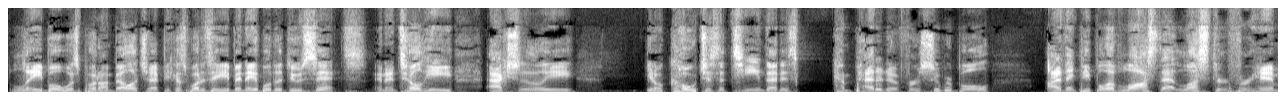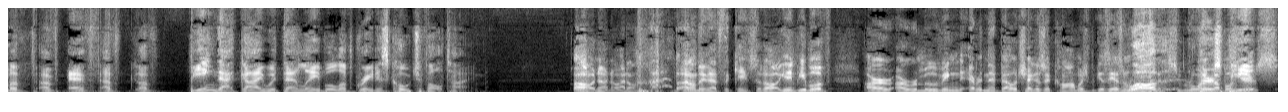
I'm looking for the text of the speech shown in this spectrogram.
label was put on Belichick because what has he been able to do since? And until he actually you know, coaches a team that is competitive for a Super Bowl, I think people have lost that luster for him of of of of, of being that guy with that label of greatest coach of all time. Oh no, no, I don't. I don't think that's the case at all. You think people have are are removing everything that Belichick has accomplished because he hasn't well, won the Super Bowl in a couple pe- years?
